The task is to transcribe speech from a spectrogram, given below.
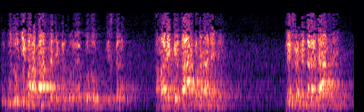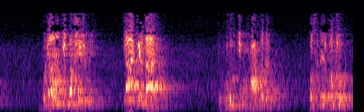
تو بدو کی برکات کا ذکر ہو رہا ہے۔ بدو اس کا ہمارے کردار کو بنانے میں رفر کے درجات میں، گناہوں کی بخشش میں کیا کردار ہے؟ تو وضو کی محافظت، حسن وضو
